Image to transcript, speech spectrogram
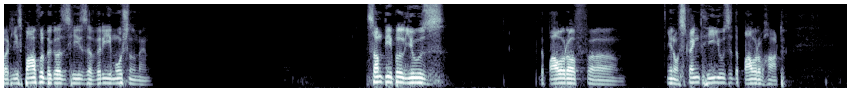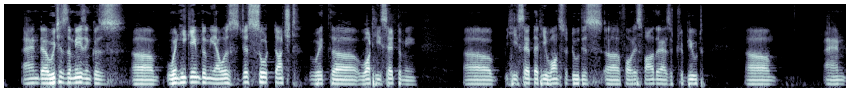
but he's powerful because he's a very emotional man. Some people use the power of, uh, you know, strength. He uses the power of heart, and uh, which is amazing because uh, when he came to me, I was just so touched with uh, what he said to me. Uh, he said that he wants to do this uh, for his father as a tribute, um, and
